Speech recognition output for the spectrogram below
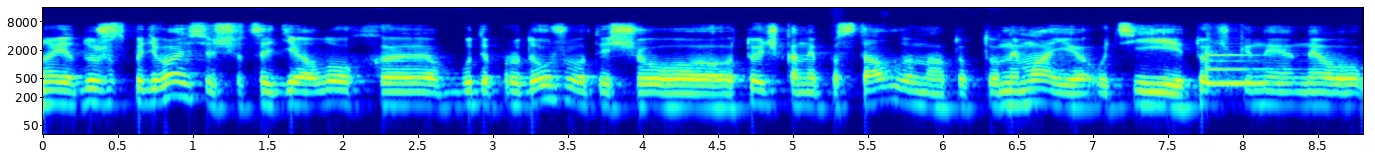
Ну я дуже сподіваюся, що цей діалог е, буде продовжувати, що точка не поставлена, тобто немає оцієї точки не, не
